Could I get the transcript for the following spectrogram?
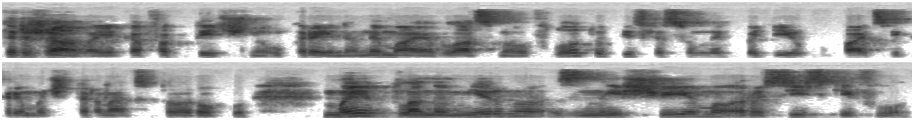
держава, яка фактично Україна не має власного флоту після сумних подій окупації Криму 2014 року. Ми планомірно знищуємо російський флот.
